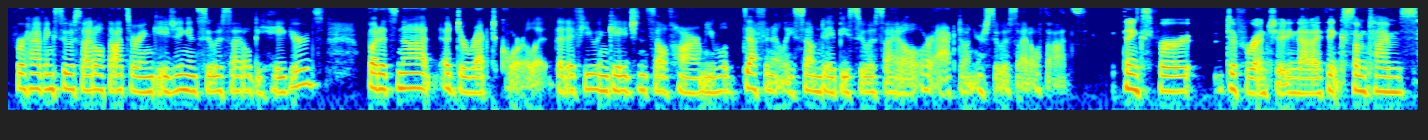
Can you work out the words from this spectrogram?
for having suicidal thoughts or engaging in suicidal behaviors. But it's not a direct correlate that if you engage in self harm, you will definitely someday be suicidal or act on your suicidal thoughts. Thanks for differentiating that. I think sometimes,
